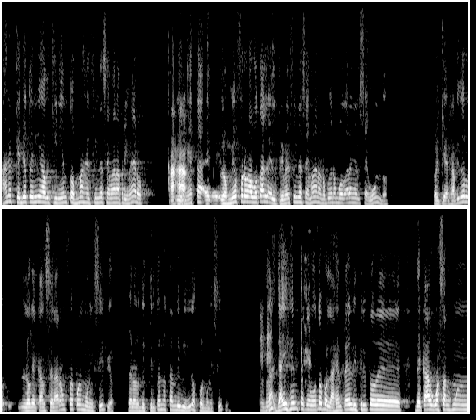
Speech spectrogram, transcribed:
Ah, no, es que yo tenía 500 más el fin de semana primero en esta, los míos fueron a votar el primer fin de semana, no pudieron votar en el segundo. Porque rápido lo que cancelaron fue por municipio, pero los distritos no están divididos por municipio. ya hay gente que votó por la gente del distrito de, de Cagua, San Juan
